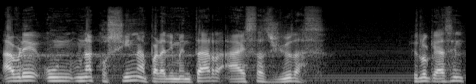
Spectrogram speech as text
Abre una cocina para alimentar a esas viudas. ¿Qué es lo que hacen?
